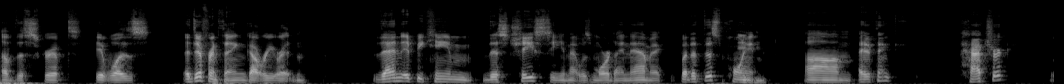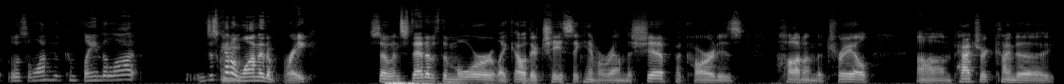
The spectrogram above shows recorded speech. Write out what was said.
of the script, it was a different thing, got rewritten. Then it became this chase scene that was more dynamic. But at this point, um, I think Patrick was the one who complained a lot. Just kind of Mhm. wanted a break. So instead of the more like, oh, they're chasing him around the ship, Picard is hot on the trail. Um, Patrick kind of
